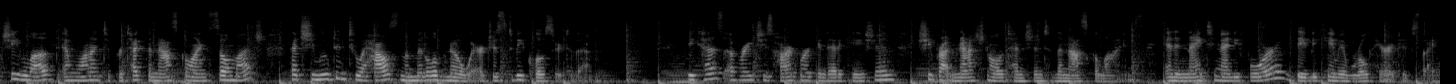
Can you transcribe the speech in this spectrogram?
She loved and wanted to protect the Nazca lines so much that she moved into a house in the middle of nowhere just to be closer to them. Because of Reiche's hard work and dedication, she brought national attention to the Nazca lines, and in 1994, they became a World Heritage Site.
